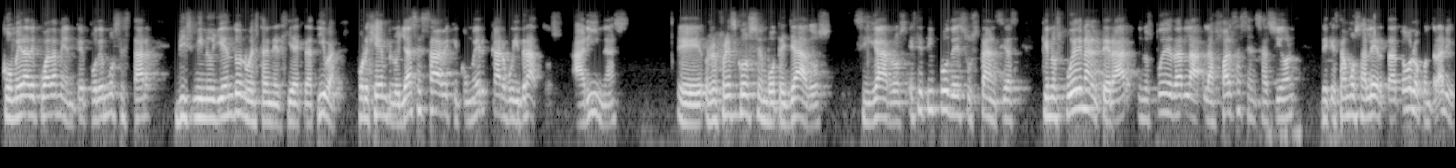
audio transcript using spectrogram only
comer adecuadamente, podemos estar disminuyendo nuestra energía creativa. Por ejemplo, ya se sabe que comer carbohidratos, harinas, eh, refrescos embotellados, cigarros, este tipo de sustancias que nos pueden alterar y nos puede dar la, la falsa sensación de que estamos alerta, todo lo contrario,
